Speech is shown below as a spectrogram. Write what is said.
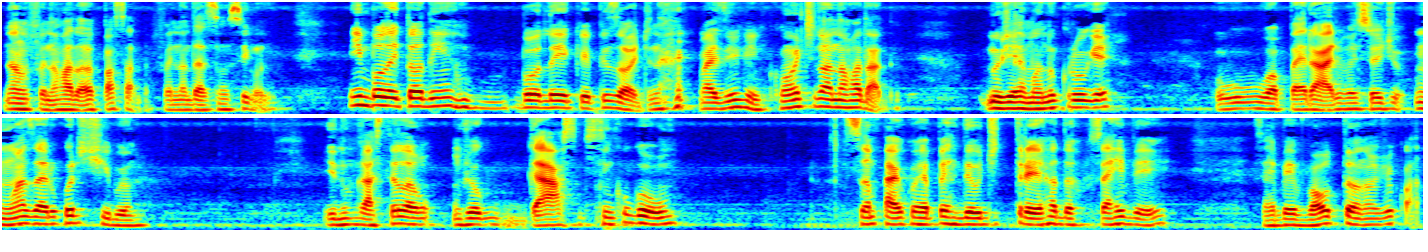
Não, não foi na rodada passada, foi na décima segunda. Embolei todo, embolei aqui o episódio, né? Mas enfim, continuando na rodada. No Germano Kruger, o Operário vai ser de 1 a 0 Curitiba. E no Castelão, um jogo gasto de 5 gols. Sampaio Correia perdeu de 3 a 2 pro CRB. CRB voltando ao G4.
